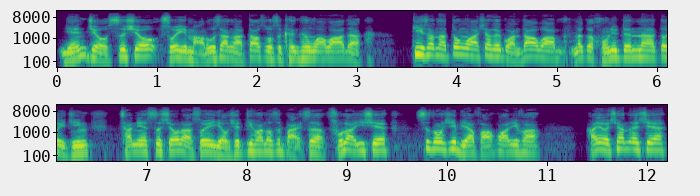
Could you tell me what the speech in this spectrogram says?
年久失修，所以马路上啊到处是坑坑洼洼的，地上的洞啊、下水管道啊、那个红绿灯呢都已经常年失修了，所以有些地方都是摆设。除了一些市中心比较繁华的地方，还有像那些。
